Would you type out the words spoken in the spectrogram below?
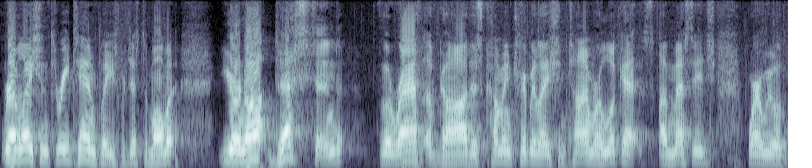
Revelation 3:10 please for just a moment. You're not destined for the wrath of God this coming tribulation time or look at a message where we will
